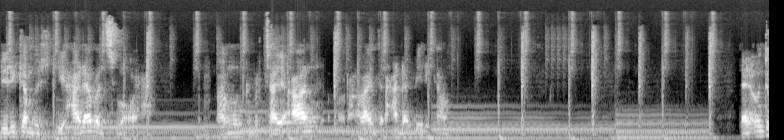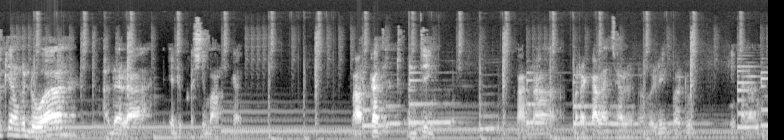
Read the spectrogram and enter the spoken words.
diri kamu di hadapan semua orang. Membangun kepercayaan orang lain terhadap diri kamu. Dan untuk yang kedua adalah edukasi market. Market itu penting karena mereka lah calon pembeli produk kita.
